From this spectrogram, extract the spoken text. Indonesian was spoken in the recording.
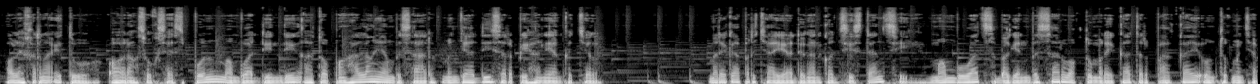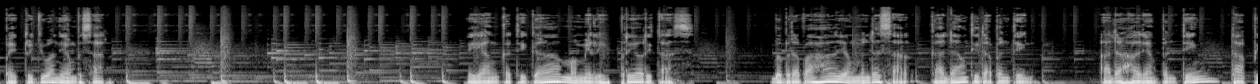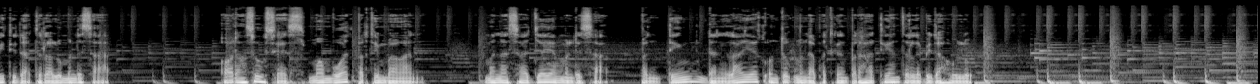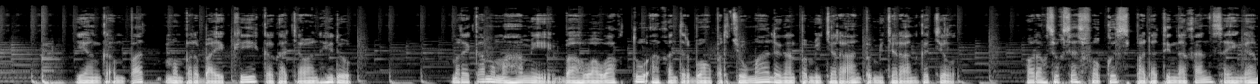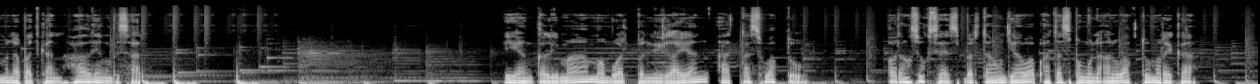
oleh karena itu, orang sukses pun membuat dinding atau penghalang yang besar menjadi serpihan yang kecil. Mereka percaya dengan konsistensi membuat sebagian besar waktu mereka terpakai untuk mencapai tujuan yang besar. Yang ketiga, memilih prioritas. Beberapa hal yang mendesak kadang tidak penting. Ada hal yang penting tapi tidak terlalu mendesak. Orang sukses membuat pertimbangan mana saja yang mendesak, penting, dan layak untuk mendapatkan perhatian terlebih dahulu. Yang keempat, memperbaiki kekacauan hidup. Mereka memahami bahwa waktu akan terbuang percuma dengan pembicaraan-pembicaraan kecil. Orang sukses fokus pada tindakan sehingga mendapatkan hal yang besar. Yang kelima, membuat penilaian atas waktu. Orang sukses bertanggung jawab atas penggunaan waktu mereka.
